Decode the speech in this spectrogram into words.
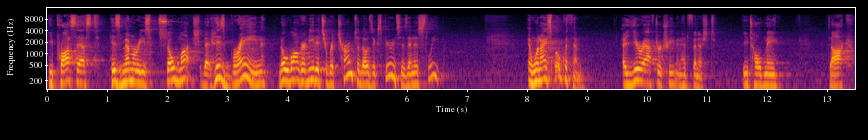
He processed his memories so much that his brain no longer needed to return to those experiences in his sleep. And when I spoke with him, a year after treatment had finished, he told me, Doc,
